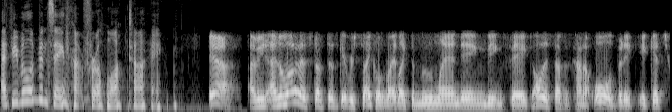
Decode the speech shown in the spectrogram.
and people have been saying that for a long time. Yeah, I mean, and a lot of that stuff does get recycled, right? Like the moon landing being faked. All this stuff is kind of old, but it, it gets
